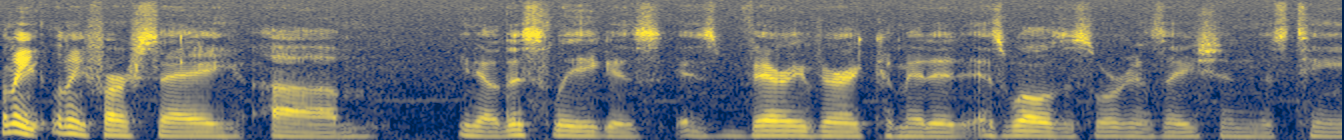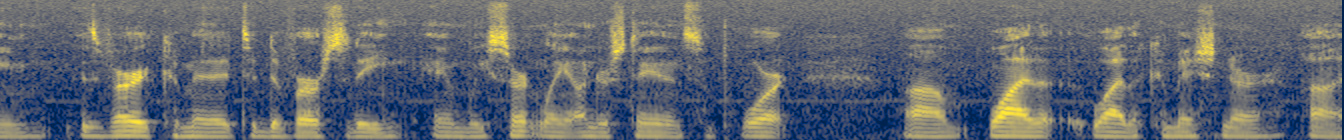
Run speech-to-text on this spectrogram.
let me let me first say, um, you know, this league is is very very committed, as well as this organization, this team is very committed to diversity, and we certainly understand and support um, why the why the commissioner uh,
